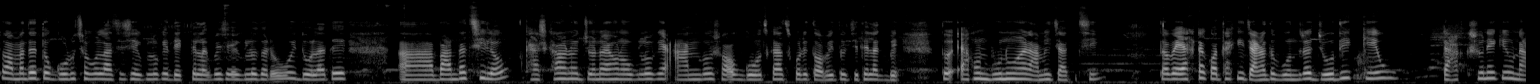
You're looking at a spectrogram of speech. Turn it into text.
তো আমাদের তো গরু, ছাগল আছে, সেগুলোকে দেখতে লাগবে। সেগুলো ধরো ওই দোলাতে বাঁধা ছিল ঘাস খাওয়ানোর জন্য। এখন ওগুলোকে আনব, সব গোছ গাছ করে তবেই তো যেতে লাগবে। তো এখন বুনু আর আমি যাচ্ছি। তবে একটা কথা কি জানো তো বন্ধুরা? যদি কেউ ডাক শুনে কেউ না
